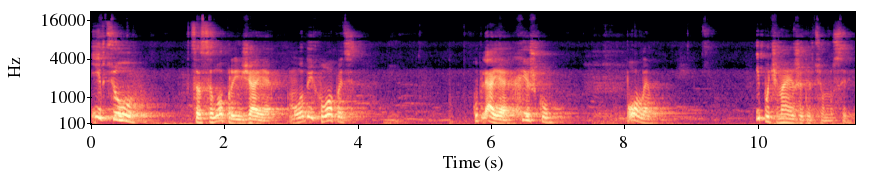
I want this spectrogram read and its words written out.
І в цю, в це село приїжджає молодий хлопець, купляє хишку, поле і починає жити в цьому селі.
